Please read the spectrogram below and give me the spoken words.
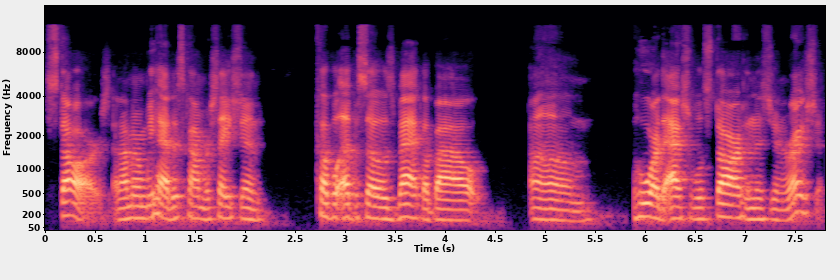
stars. And I remember we had this conversation couple episodes back about um who are the actual stars in this generation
